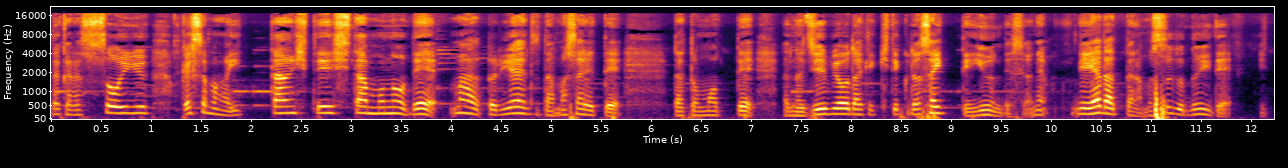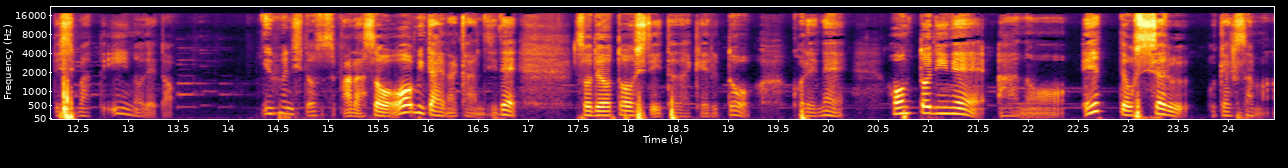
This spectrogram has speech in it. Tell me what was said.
だからそういうお客様が旦否定したもので、まあ、とりあえず騙されてだと思って、あの、10秒だけ着てくださいって言うんですよね。で、嫌だったらもうすぐ脱いで行ってしまっていいのでと。いうふうにしておすすめ、あら、そう？みたいな感じで、袖を通していただけると、これね、本当にね、あの、えっておっしゃるお客様。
